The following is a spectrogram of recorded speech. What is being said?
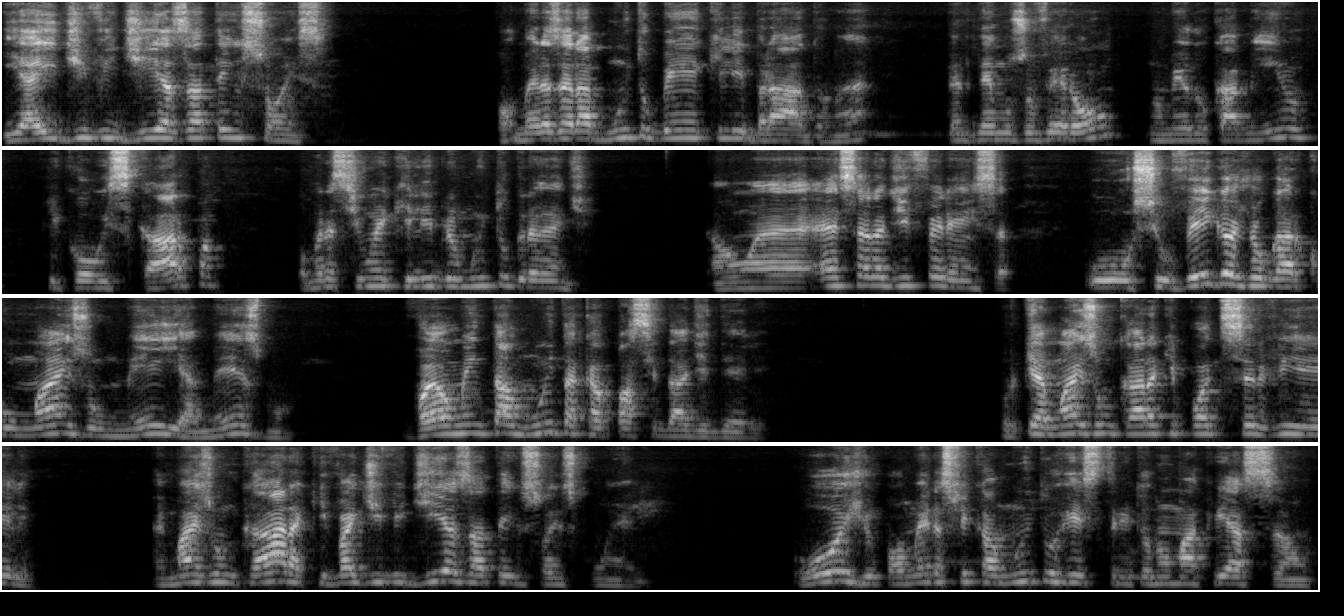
e aí dividia as atenções. O Palmeiras era muito bem equilibrado, né? Perdemos o Veron no meio do caminho, ficou o Scarpa. O Palmeiras tinha um equilíbrio muito grande. Então, é, essa era a diferença. O, se o Veiga jogar com mais um meia mesmo, vai aumentar muito a capacidade dele. Porque é mais um cara que pode servir ele. É mais um cara que vai dividir as atenções com ele. Hoje, o Palmeiras fica muito restrito numa criação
